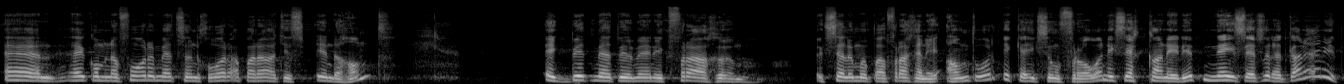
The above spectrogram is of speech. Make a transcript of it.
En hij komt naar voren met zijn gehoorapparaatjes in de hand. Ik bid met hem en ik vraag hem, ik stel hem een paar vragen en hij antwoordt. Ik kijk zijn vrouw en ik zeg, kan hij dit? Nee, zegt ze, dat kan hij niet.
